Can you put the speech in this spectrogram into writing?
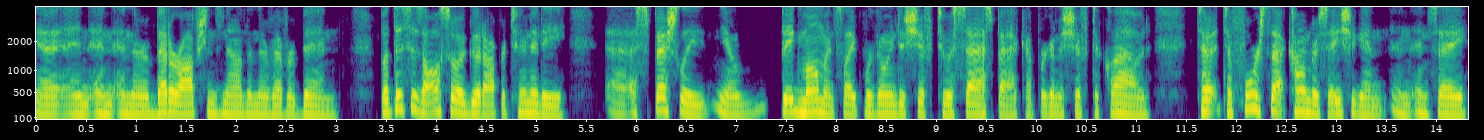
uh, and and and there are better options now than there've ever been. But this is also a good opportunity uh, especially you know big moments like we're going to shift to a SaaS backup, we're going to shift to cloud, to to force that conversation again and and say,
